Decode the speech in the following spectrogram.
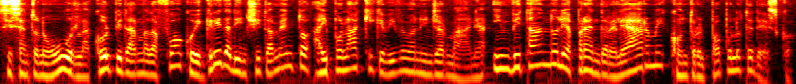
Si sentono urla, colpi d'arma da fuoco e grida di incitamento ai polacchi che vivevano in Germania, invitandoli a prendere le armi contro il popolo tedesco.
